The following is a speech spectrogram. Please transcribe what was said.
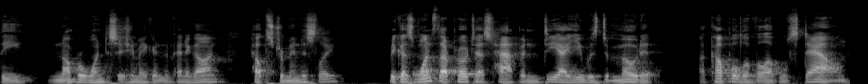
the number one decision maker in the Pentagon helps tremendously because once that protest happened, DIU was demoted a couple of levels down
